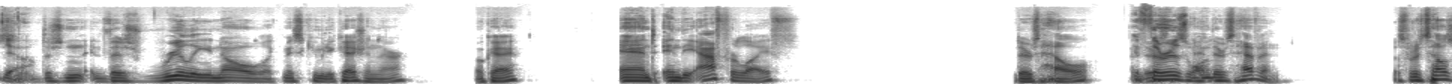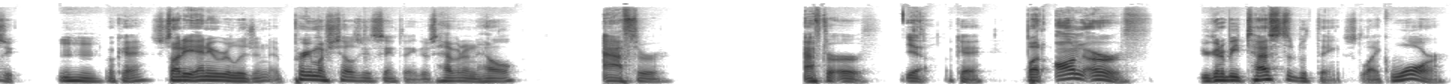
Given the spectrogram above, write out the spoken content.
So Yeah. there's there's really no like miscommunication there. Okay. And in the afterlife, there's hell. If there there's- one. and there's heaven. That's what it tells you. Mm-hmm. Okay. Study any religion. It pretty much tells you the same thing. There's heaven and hell after after earth. Yeah. Okay. But on earth, you're going to be tested with things like war.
